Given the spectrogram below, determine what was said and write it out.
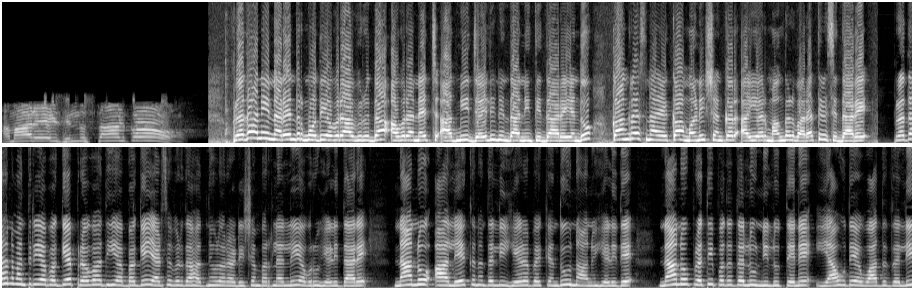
हमारे इस हिंदुस्तान को ಪ್ರಧಾನಿ ನರೇಂದ್ರ ಮೋದಿ ಅವರ ವಿರುದ್ಧ ಅವರ ನೆಚ್ ಆದ್ಮಿ ಜೈಲಿನಿಂದ ನಿಂತಿದ್ದಾರೆ ಎಂದು ಕಾಂಗ್ರೆಸ್ ನಾಯಕ ಮಣಿಶಂಕರ್ ಅಯ್ಯರ್ ಮಂಗಳವಾರ ತಿಳಿಸಿದ್ದಾರೆ ಪ್ರಧಾನಮಂತ್ರಿಯ ಬಗ್ಗೆ ಪ್ರವಾದಿಯ ಬಗ್ಗೆ ಎರಡ್ ಸಾವಿರದ ಹದಿನೇಳರ ಡಿಸೆಂಬರ್ನಲ್ಲಿ ಅವರು ಹೇಳಿದ್ದಾರೆ ನಾನು ಆ ಲೇಖನದಲ್ಲಿ ಹೇಳಬೇಕೆಂದು ನಾನು ಹೇಳಿದೆ ನಾನು ಪ್ರತಿ ಪದದಲ್ಲೂ ನಿಲ್ಲುತ್ತೇನೆ ಯಾವುದೇ ವಾದದಲ್ಲಿ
